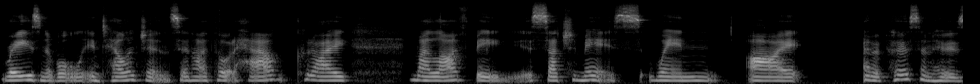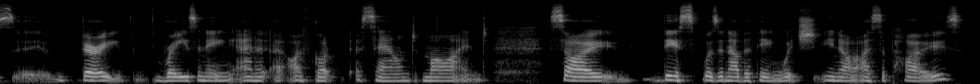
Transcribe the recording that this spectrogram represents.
reasonable intelligence. And I thought, how could I, my life be such a mess when I am a person who's uh, very reasoning and uh, I've got a sound mind. So this was another thing which, you know, I suppose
